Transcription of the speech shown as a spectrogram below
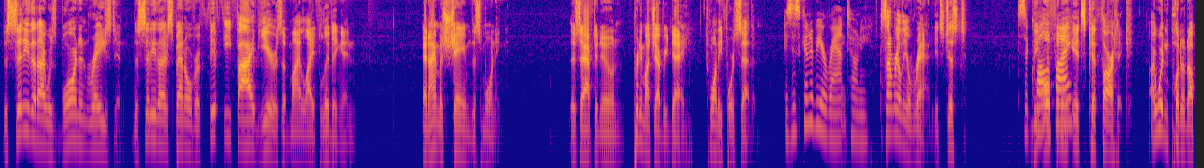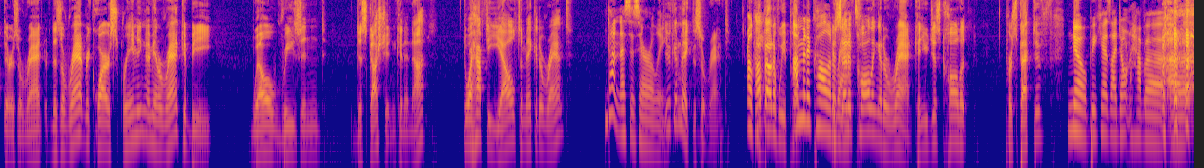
The city that I was born and raised in, the city that I've spent over 55 years of my life living in, and I'm ashamed this morning, this afternoon, pretty much every day, 24 7. Is this going to be a rant, Tony? It's not really a rant. It's just Does it the qualify? opening. It's cathartic. I wouldn't put it up there as a rant. Does a rant require screaming? I mean, a rant could be well reasoned discussion, can it not? Do I have to yell to make it a rant? Not necessarily. You can make this a rant. Okay. How about if we put, I'm gonna call it a instead rant. of calling it a rant, can you just call it perspective? No, because I don't have a,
